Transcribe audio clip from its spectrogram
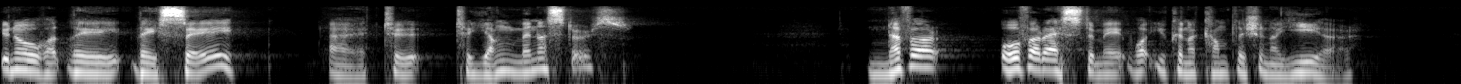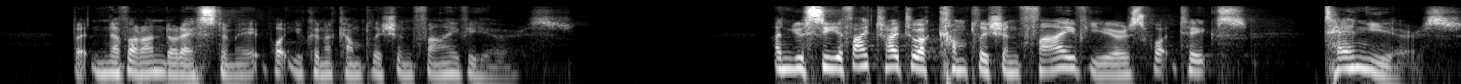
You know what they, they say uh, to, to young ministers? Never overestimate what you can accomplish in a year, but never underestimate what you can accomplish in five years. And you see, if I try to accomplish in five years what takes 10 years,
